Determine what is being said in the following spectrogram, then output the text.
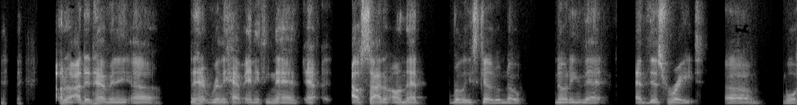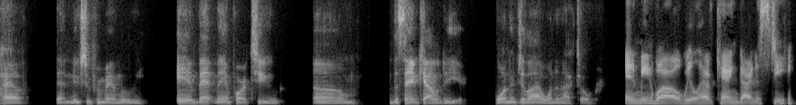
oh no, I didn't have any uh didn't really have anything to add uh, outside of on that release schedule note, noting that at this rate, um, we'll have that new Superman movie and Batman Part Two um, the same calendar year. One in July, one in October. And meanwhile, we'll have Kang Dynasty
